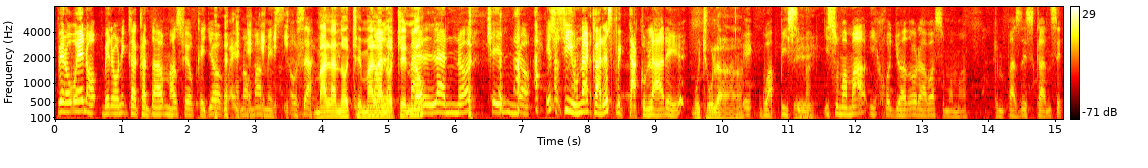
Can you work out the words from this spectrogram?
Pero bueno, Verónica cantaba más feo que yo, güey. No mames. O sea, Mala noche, mala, noche, no. Mala noche, no. Eso sí, una cara espectacular, ¿eh? Muy chula. ¿ah? Eh, guapísima. Sí. Y su mamá, hijo, yo adoraba a su mamá. que en paz descanse.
